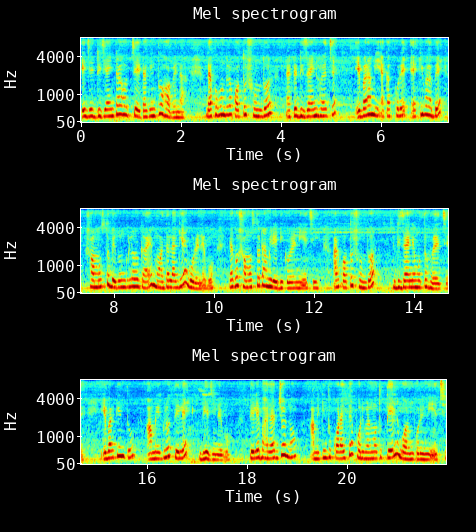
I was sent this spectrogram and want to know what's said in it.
এই যে ডিজাইনটা হচ্ছে এটা কিন্তু হবে না। দেখো বন্ধুরা, কত সুন্দর একটা ডিজাইন হয়েছে। এবার আমি এক এক করে একইভাবে সমস্ত বেগুনগুলোর গায়ে ময়দা লাগিয়ে গড়ে নেব। দেখো, সমস্তটা আমি রেডি করে নিয়েছি। আর কত সুন্দর ডিজাইনের মতো হয়েছে। এবার কিন্তু আমি এগুলো তেলে ভেজে নেব। তেলে ভাজার জন্য আমি কিন্তু কড়াইতে পরিমাণ মতো তেল গরম করে নিয়েছি।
